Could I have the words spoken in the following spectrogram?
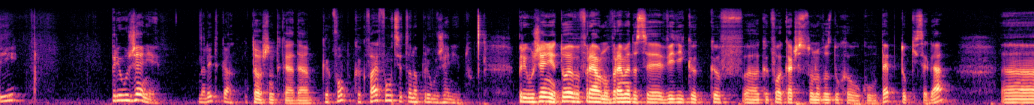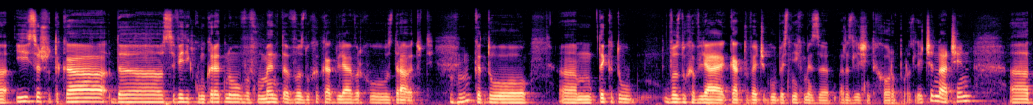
и приложение. Нали така? Точно така, да. Какво, каква е функцията на приложението? Приложението е в реално време да се види какъв, какво е качеството на въздуха около теб, тук и сега. И също така да се види конкретно в момента въздуха как влияе върху здравето ти. Uh-huh. Като, тъй като въздуха влияе, както вече го обяснихме за различните хора по различен начин,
